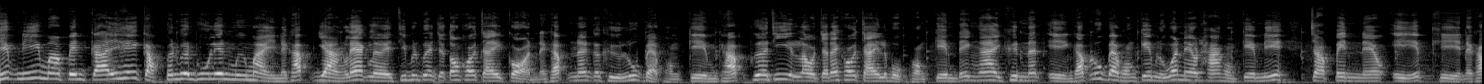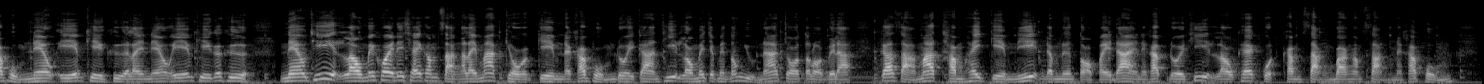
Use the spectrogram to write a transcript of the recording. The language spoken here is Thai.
ลิปนี้มาเป็นไกด์ให้กับเพื่อนๆผู้เล่นมือใหม่นะครับอย่างแรกเลยที่เพื่อนๆจะต้องเข้าใจก่อนนะครับนั่นก็คือรูปแบบของเกมครับเพื่อที่เราจะได้เข้าใจระบบของเกมได้ง่ายขึ้นนั่นเองครับรูปแบบของเกมหรือว่าแนวทางของเกมนี้จะเป็นแนว AFK นะครับผมแนว AFK คืออะไรแนว AFK ก็คือ แนวที่เราไม่ค่อยได้ใช้คำสั่งอะไรมากเกี่ยวกับเกมนะครับผมโดยการที่เราไม่จำเป็นต้องอยู่หน้าจอตลอดเวลา ก็สามารถทำให้เกมนี้ดำเนินต่อไปได้นะครับโดยที่เราแค่กดคำสั่งบางคำสั่งนะครับผม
